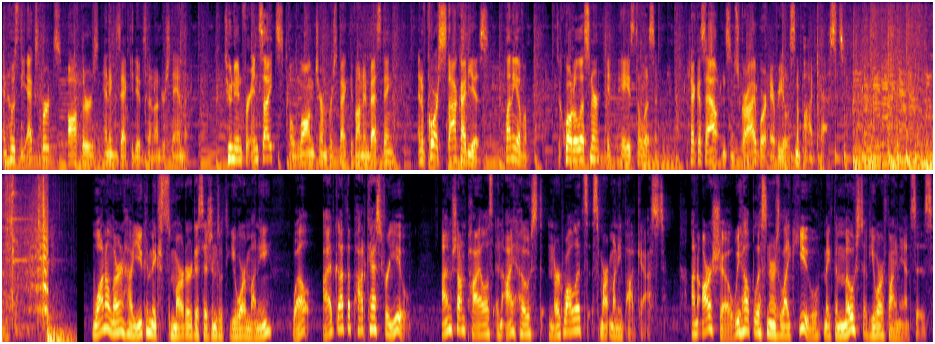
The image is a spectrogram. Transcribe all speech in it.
and host the experts, authors, and executives that understand them. Tune in for insights, a long term perspective on investing, and of course, stock ideas. Plenty of them. To quote a listener, it pays to listen. Check us out and subscribe wherever you listen to podcasts. Want to learn how you can make smarter decisions with your money? Well, I've got the podcast for you. I'm Sean Pyles, and I host NerdWallet's Smart Money Podcast. On our show, we help listeners like you make the most of your finances.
